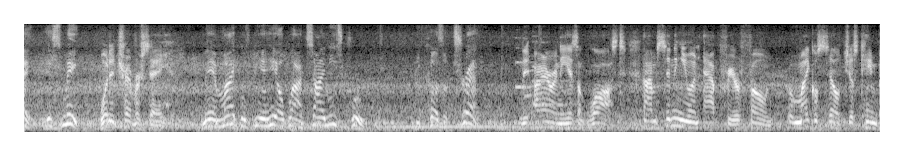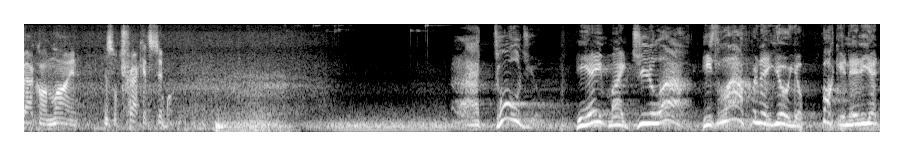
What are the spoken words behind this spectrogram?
Hey, it's me. What did Trevor say? Man, Michael's being held by a Chinese crew because of Trevor. The irony isn't lost. I'm sending you an app for your phone. Michael's cell just came back online. This will track it. its... I told you! He ain't my Gila! He's laughing at you, you fucking idiot!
